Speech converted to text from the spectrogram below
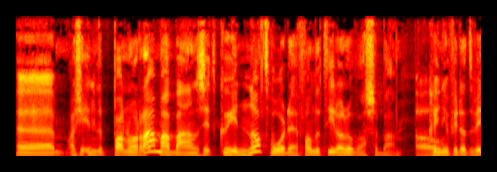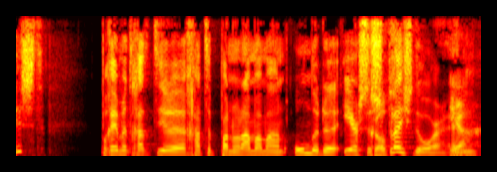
eh, als je in de panoramabaan zit, kun je nat worden van de Tiroler Wasserbaan. Oh. Ik weet niet of je dat wist. Op een gegeven moment gaat, die, eh, gaat de panoramabaan onder de eerste Klopt. splash door. En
